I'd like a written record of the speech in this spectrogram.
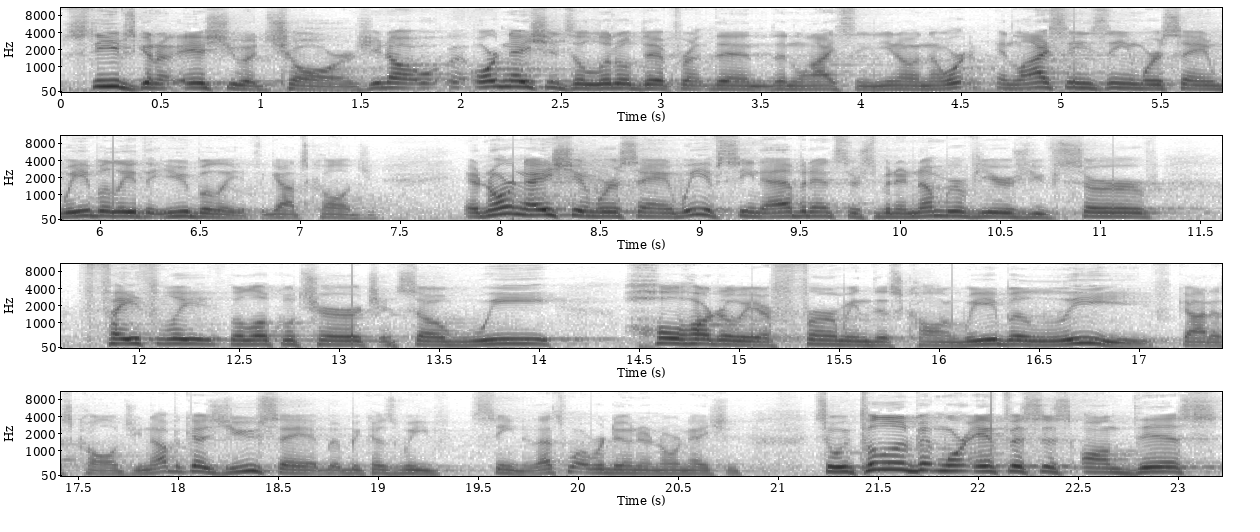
Steve's going to issue a charge. You know, ordination is a little different than, than licensing. You know, in, the, in licensing, we're saying we believe that you believe that God's called you. In ordination, we're saying we have seen evidence. There's been a number of years you've served faithfully the local church. And so we wholeheartedly affirming this calling. We believe God has called you, not because you say it, but because we've seen it. That's what we're doing in ordination. So we put a little bit more emphasis on this,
